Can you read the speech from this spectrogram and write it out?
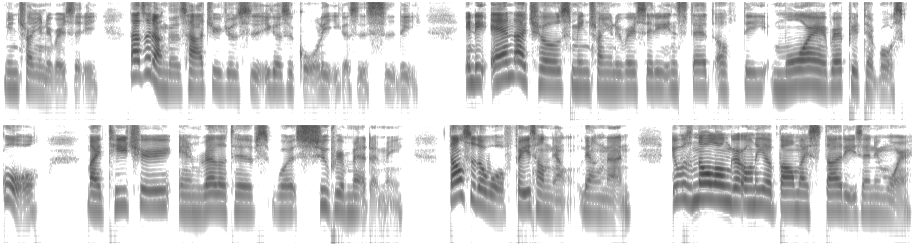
Minchuan University。那这两个差距就是一个是国立，一个是私立。In the end, I chose Minchuan University instead of the more reputable school. My teacher and relatives were super mad at me. 当时的我非常两两难。 it was no longer only about my studies anymore.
